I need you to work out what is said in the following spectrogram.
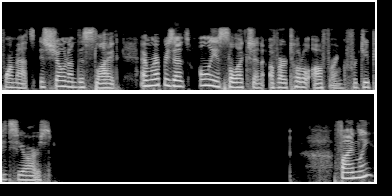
formats is shown on this slide and represents only a selection of our total offering for GPCRs. Finally,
